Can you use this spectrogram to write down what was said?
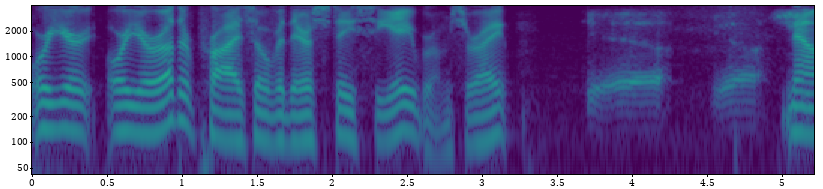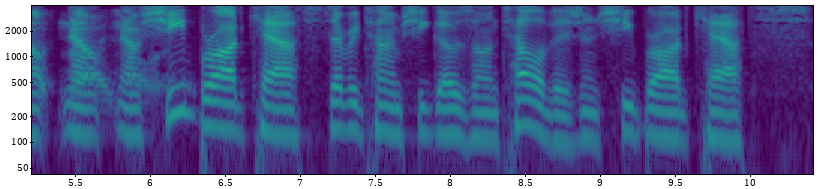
or your or your other prize over there, Stacey Abrams, right? Yeah, yeah. Now, now, now, she broadcasts every time she goes on television. She broadcasts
